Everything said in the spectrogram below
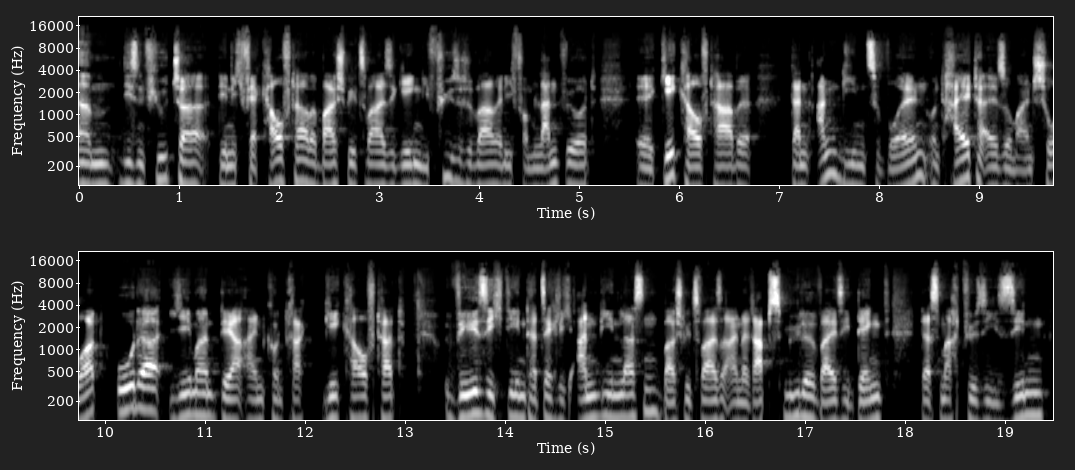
ähm, diesen Future, den ich verkauft habe, beispielsweise gegen die physische Ware, die ich vom Landwirt äh, gekauft habe, dann andienen zu wollen und halte also mein Short oder jemand, der einen Kontrakt gekauft hat, will sich den tatsächlich andienen lassen, beispielsweise eine Rapsmühle, weil sie denkt, das macht für sie Sinn,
